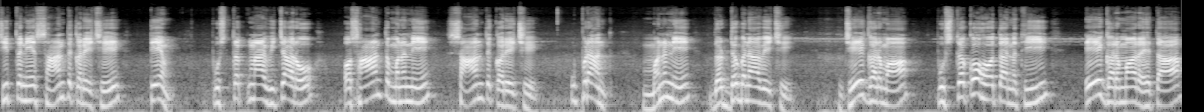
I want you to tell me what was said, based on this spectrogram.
ચિત્તને શાંત કરે છે તેમ પુસ્તકના વિચારો અશાંત મનને શાંત કરે છે. ઉપરાંત મનને દઢ બનાવે છે. જે ઘરમાં પુસ્તકો હોતા નથી, એ ઘરમાં રહેતા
